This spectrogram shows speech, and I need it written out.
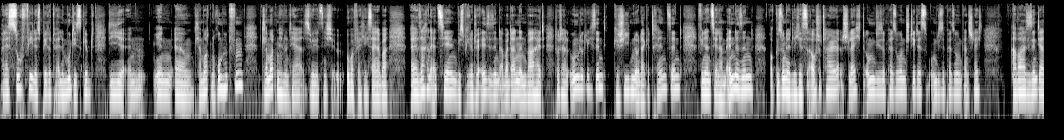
weil es so viele spirituelle Muttis gibt, die in ihren ähm, Klamotten rumhüpfen, Klamotten hin und her, es will jetzt nicht oberflächlich sein, aber äh, Sachen erzählen, wie spirituell sie sind, aber dann in Wahrheit total unglücklich sind, geschieden oder getrennt sind, finanziell am Ende sind, auch gesundheitlich ist es auch total schlecht um diese Person, steht es um diese Person ganz schlecht aber sie sind ja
